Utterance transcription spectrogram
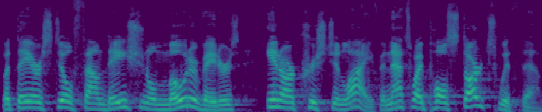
but they are still foundational motivators in our Christian life. And that's why Paul starts with them.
